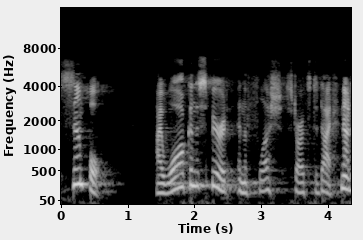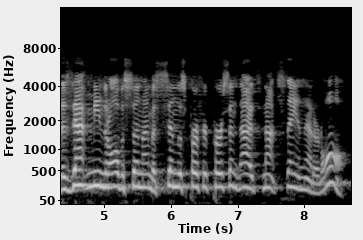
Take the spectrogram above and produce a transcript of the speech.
simple. I walk in the Spirit and the flesh starts to die. Now, does that mean that all of a sudden I'm a sinless, perfect person? No, it's not saying that at all.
